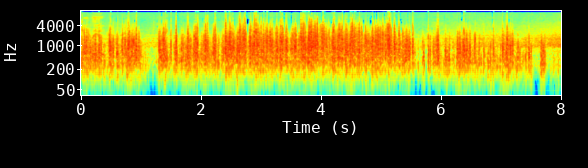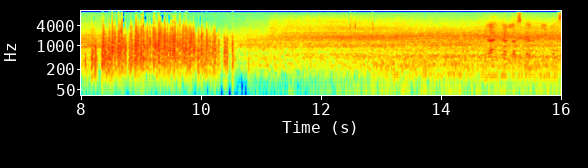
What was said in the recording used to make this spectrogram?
No veo. Granja Las Carminas.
